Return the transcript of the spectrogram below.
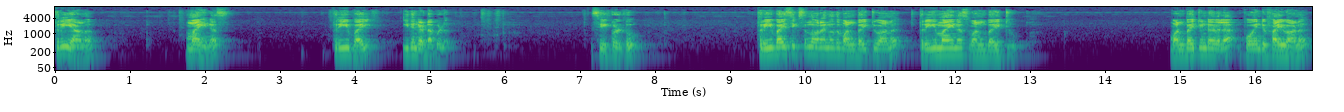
ത്രീ ആണ്. മൈനസ് ത്രീ ബൈ ഇതിന്റെ double equal to three by six എന്ന് പറയുന്നത് വൺ ബൈ ടു ആണ്. Three minus one by two one by ടുവിന്റെ വില പോയിന്റ് ഫൈവ് ആണ്.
